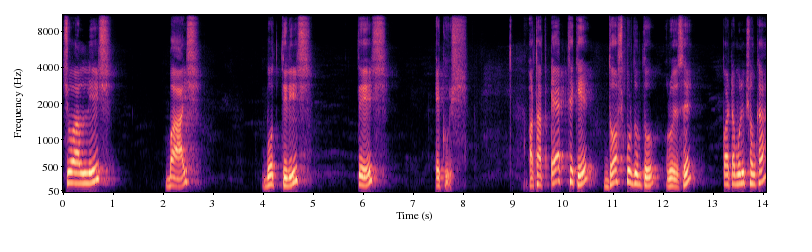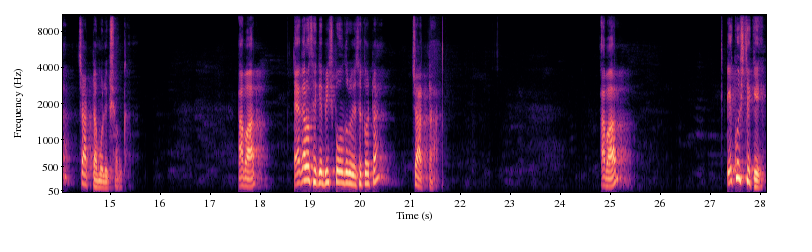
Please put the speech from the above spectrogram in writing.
চুয়াল্লিশ, বাইশ, বত্রিশ, তেইশ একুশ। অর্থাৎ এক থেকে দশ পর্যন্ত রয়েছে কয়টা মৌলিক সংখ্যা? চারটা মৌলিক সংখ্যা। আবার এগারো থেকে বিশ পর্যন্ত রয়েছে কয়টা? চারটা। আবার একুশ থেকে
